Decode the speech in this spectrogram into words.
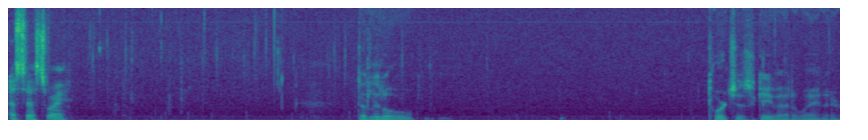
It's this way. The little torches gave that away there.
